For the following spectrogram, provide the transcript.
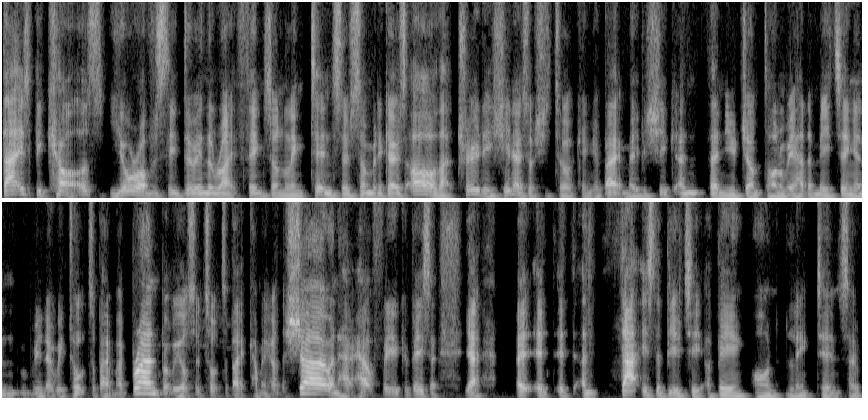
that is because you're obviously doing the right things on LinkedIn. So somebody goes, "Oh, that Trudie, she knows what she's talking about. Maybe she." And then you jumped on, and we had a meeting, and you know, we talked about my brand, but we also talked about coming on the show and how helpful you could be. So yeah, it, it and that is the beauty of being on LinkedIn. So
